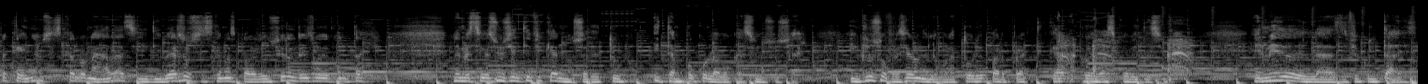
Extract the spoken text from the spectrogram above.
pequeños, escalonadas y diversos esquemas para reducir el riesgo de contagio. La investigación científica no se detuvo y tampoco la vocación social. Incluso ofrecieron el laboratorio para practicar pruebas COVID-19. En medio de las dificultades,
